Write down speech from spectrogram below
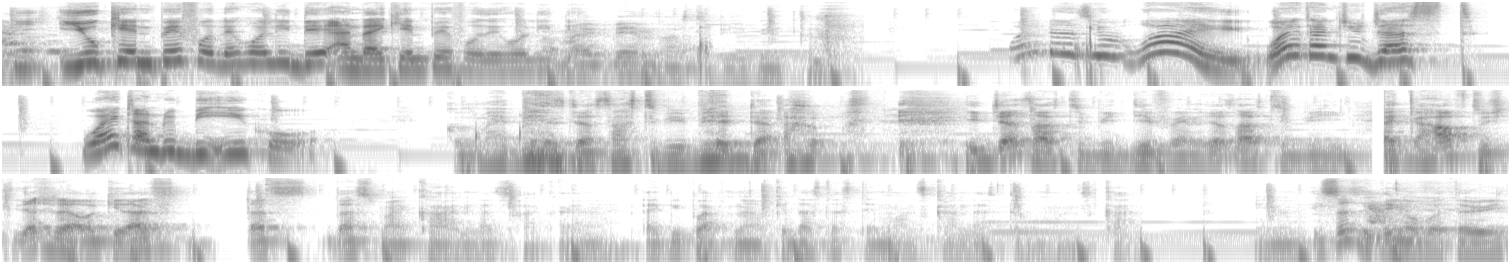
But my Y- You can pay for the holiday and I can pay for the but holiday. my Benz has to be better. Why does you? Why? Why can't you just? Why can't we be equal? Because my Benz just has to be better. it just has to be different. It just has to be like I have to. That's like okay. That's that's that's my car and that's her car. Like people have now. Okay, that's that's the man's car. and That's the woman's car. You know, it's just a thing of authority.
